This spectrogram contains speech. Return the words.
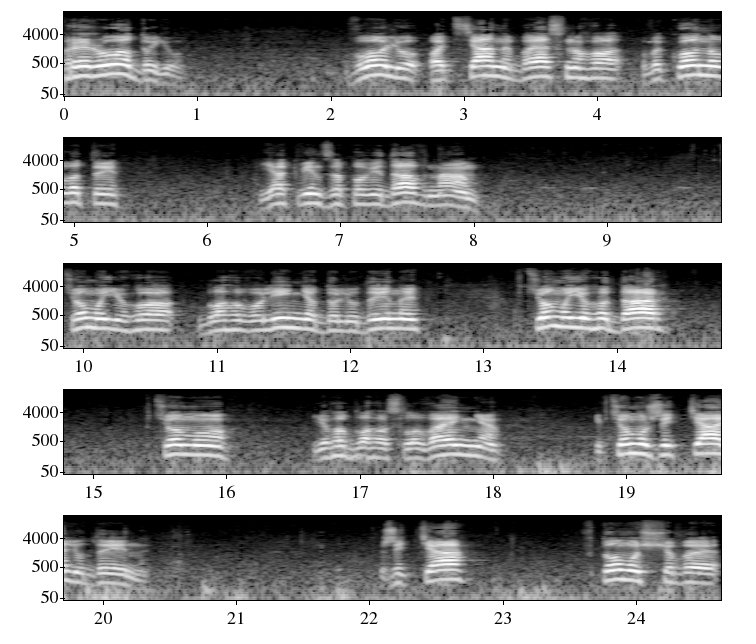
природою, волю Отця Небесного виконувати, як Він заповідав нам. В цьому Його благовоління до людини, в цьому Його дар, в цьому Його благословення і в цьому життя людини. Життя в тому, щоб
